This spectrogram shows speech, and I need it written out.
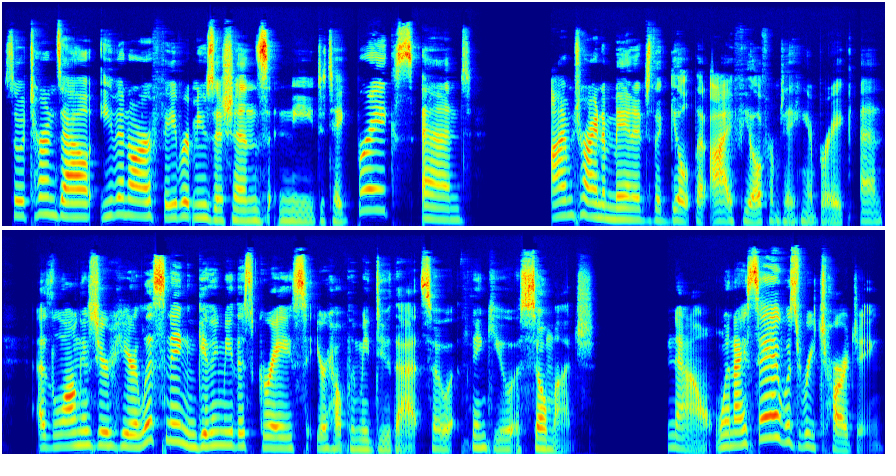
So it turns out even our favorite musicians need to take breaks. And I'm trying to manage the guilt that I feel from taking a break. And as long as you're here listening and giving me this grace, you're helping me do that. So thank you so much. Now, when I say I was recharging,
